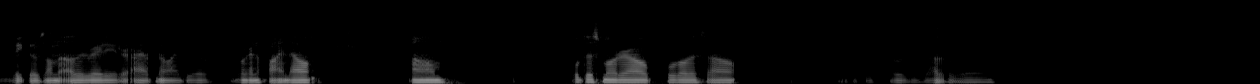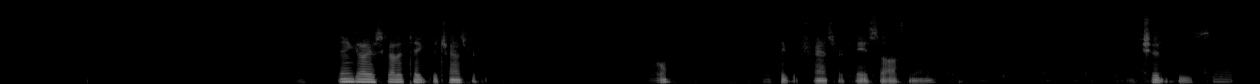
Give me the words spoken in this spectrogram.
maybe it goes on the other radiator. I have no idea. We're gonna find out. Um, pull this motor out. Pull all this out. Get these hoses out of the way. I think I just gotta take the transfer. Well, gotta take the transfer case off, and then we should be set.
